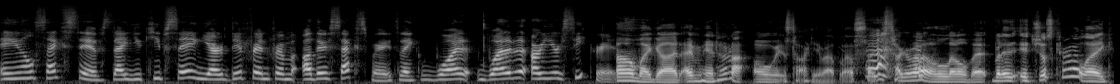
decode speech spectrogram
anal sex tips that you keep saying you are different from other sexperts. Like, what what are your secrets? Oh my god! I mean, I'm not always talking about this. I just talk about it a little bit, but it, it's just kind of like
